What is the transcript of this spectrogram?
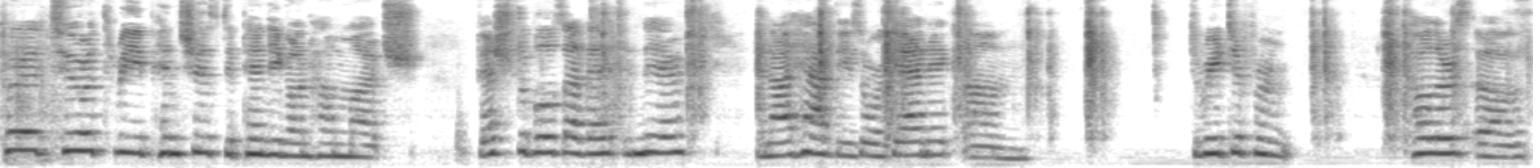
put two or three pinches depending on how much vegetables I've in there. And I have these organic, um, three different colors of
